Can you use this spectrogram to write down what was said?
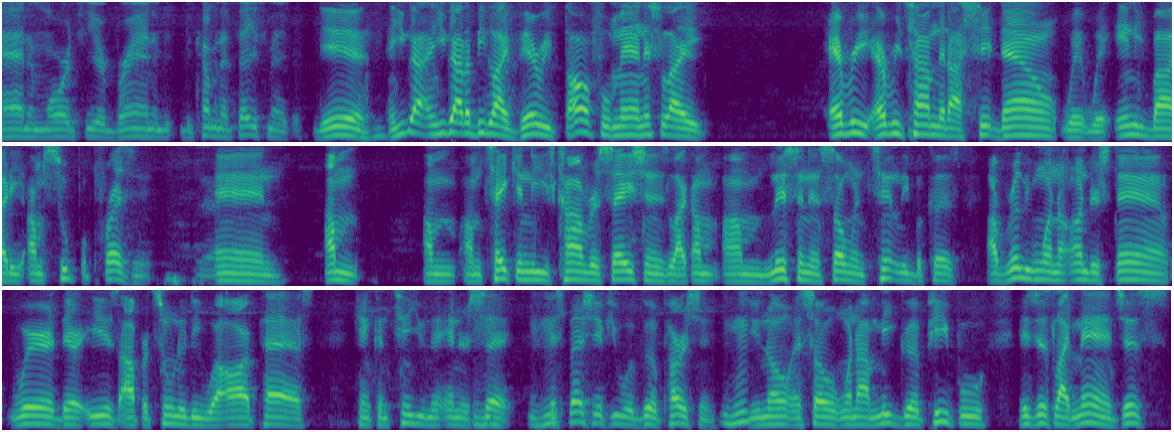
adding more to your brand and becoming a tastemaker. Yeah, Mhm. and you got and you got to be like very thoughtful, man. It's like every every time that I sit down with with anybody, I'm super present, Yeah. and I'm I'm I'm taking these conversations like I'm I'm listening so intently because I really want to understand where there is opportunity where our paths can continue to intersect, Mhm. especially if you're a good person, Mhm. you know. And so when I meet good people, it's just like, man, just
